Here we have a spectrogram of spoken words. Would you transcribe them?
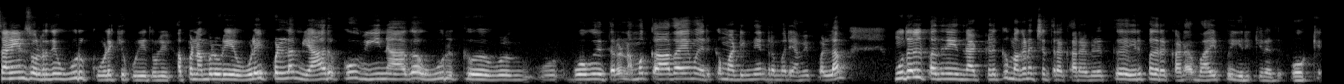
சனின்னு சொல்றதே ஊருக்கு உழைக்கக்கூடிய தொழில். அப்ப நம்மளுடைய உழைப்பெல்லாம் யாருக்கோ வீணாக ஊருக்கு போகுதே தவிர நமக்கு ஆதாயமா இருக்க மாட்டேங்குதுன்ற மாதிரி அமைப்பெல்லாம் முதல் பதினைந்து நாட்களுக்கு மக நட்சத்திரக்காரர்களுக்கு இருப்பதற்கான வாய்ப்பு இருக்கிறது. ஓகே.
